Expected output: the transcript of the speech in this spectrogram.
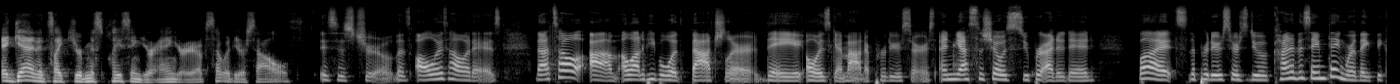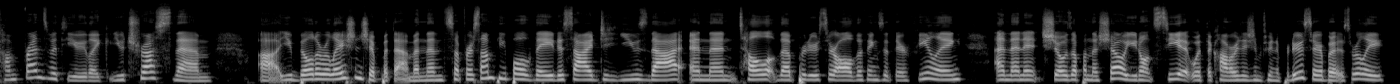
again, it's like you're misplacing your anger. You're upset with yourself. This is true. That's always how it is. That's how um, a lot of people with Bachelor, they always get mad at producers. And yes, the show is super edited, but the producers do kind of the same thing where they become friends with you. Like you trust them. Uh, you build a relationship with them. And then so for some people, they decide to use that and then tell the producer all the things that they're feeling. And then it shows up on the show. You don't see it with the conversation between the producer, but it's really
